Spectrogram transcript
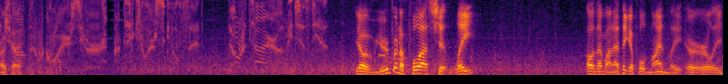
Okay. Yo, you're gonna pull that shit late. Oh, never mind. I think I pulled mine late or early.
